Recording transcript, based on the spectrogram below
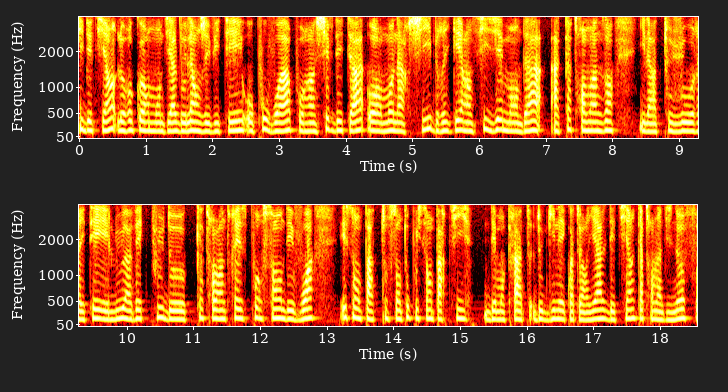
qui détient le record mondial de longévité au pouvoir pour un chef d'État hors monarchie, briguer un sixième mandat à 80 ans. Il a toujours été élu avec plus de 93% des voix et son, son tout-puissant parti démocrate de Guinée équatoriale détient 99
